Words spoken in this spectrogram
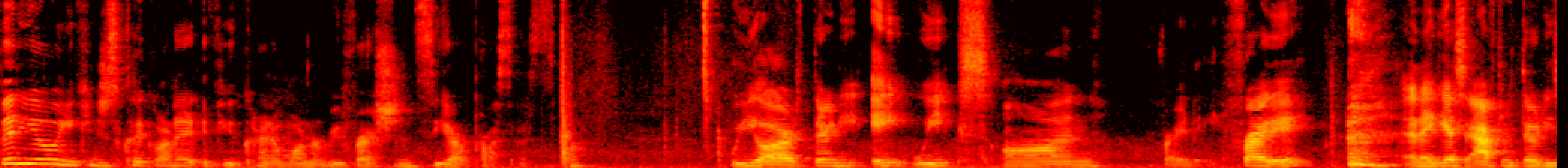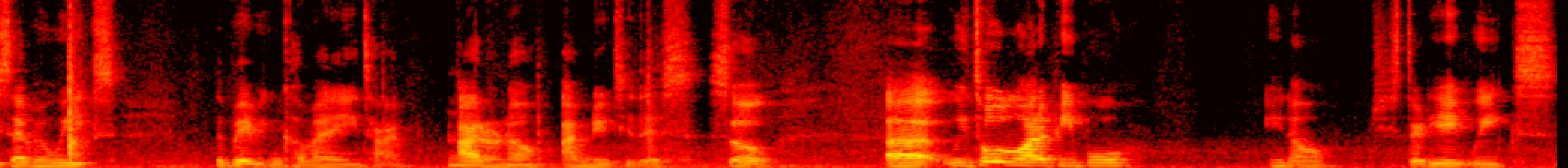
video. You can just click on it if you kind of want to refresh and see our process. We are 38 weeks on Friday. Friday. and I guess after 37 weeks, the baby can come at any time. I don't know. I'm new to this. So, uh, we told a lot of people, you know, she's 38 weeks,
